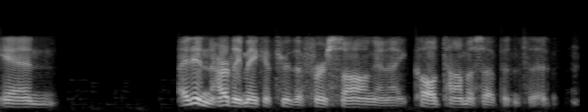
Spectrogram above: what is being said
And I didn't hardly make it through the first song, and I called Thomas up and said,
